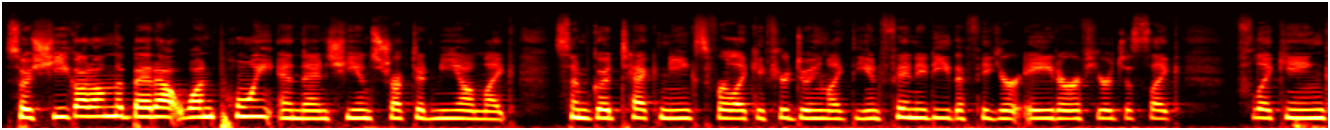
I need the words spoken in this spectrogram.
So she got on the bed at one point and then she instructed me on like some good techniques for like if you're doing like the infinity, the figure eight, or if you're just like flicking.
